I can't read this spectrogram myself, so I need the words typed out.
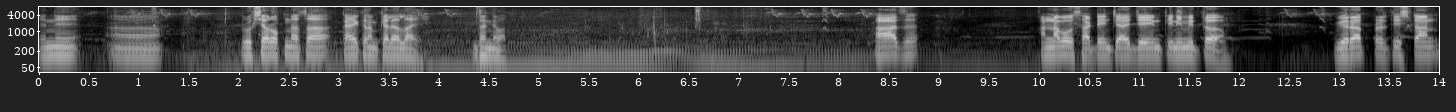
यांनी वृक्षारोपणाचा कार्यक्रम केलेला आहे. धन्यवाद. आज अण्णाभाऊ साठेंच्या जयंतीनिमित्त विराट प्रतिष्ठान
